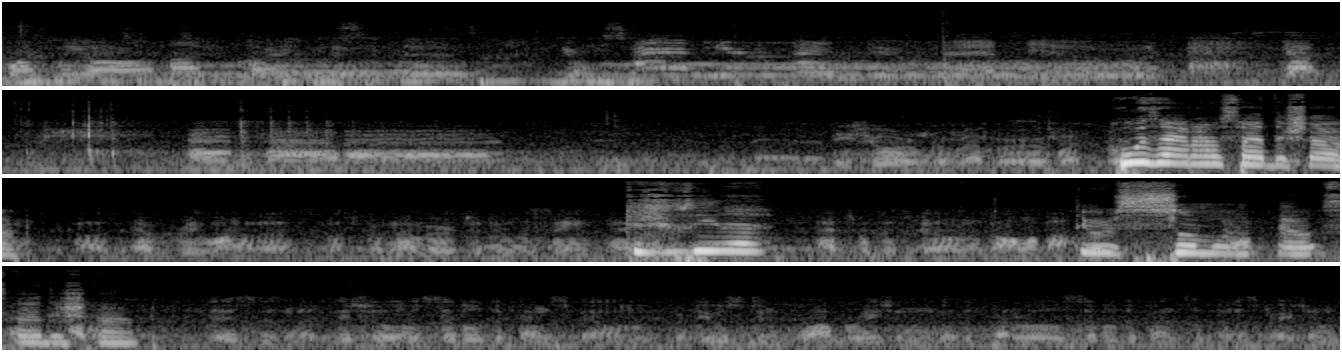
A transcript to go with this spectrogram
What we all must learn to do. You and you and you and you. Duck and Heather. Be sure and remember what Who was that outside the shop? because every one of us must remember to do the same Did thing. you see that? That's what this film is all about. There was someone outside the shop. This is an official civil defense film produced in cooperation with the Federal Civil Defense Administration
